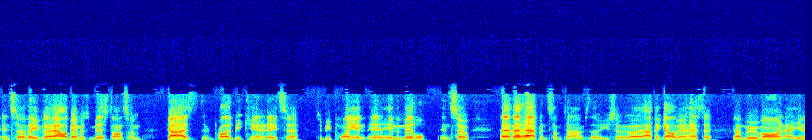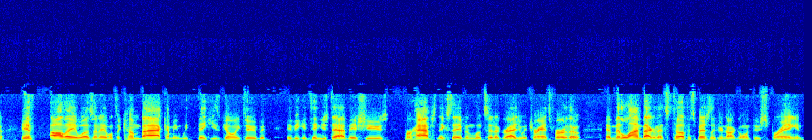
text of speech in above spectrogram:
and so they've uh, Alabama's missed on some guys that would probably be candidates uh, to be playing uh, in the middle, and so uh, that happens sometimes though. You so I think Alabama has to move on. You know, if Ale wasn't able to come back, I mean, we think he's going to, but if he continues to have issues, Perhaps Nick Saban looks at a graduate transfer, though at middle linebacker that's tough, especially if you're not going through spring and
